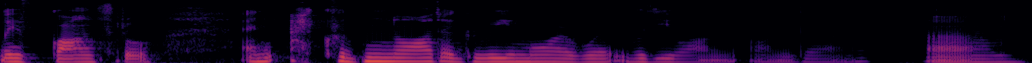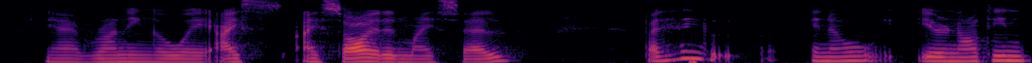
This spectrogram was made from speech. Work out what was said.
we've gone through, and I could not agree more with, with you on on the um, yeah running away. I I saw it in myself, but I think you know you're not in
